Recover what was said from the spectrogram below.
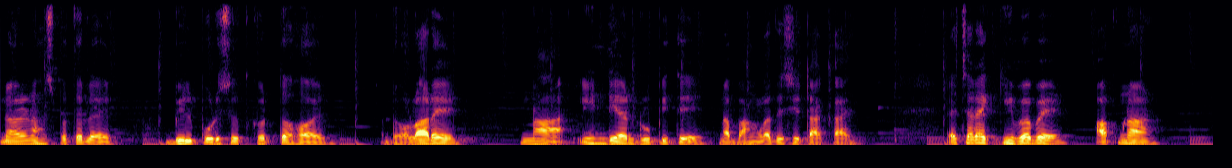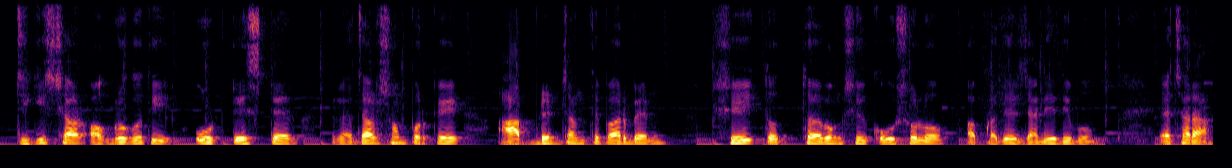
নারায়ণ হাসপাতালে বিল পরিশোধ করতে হয়? ডলারে না ইন্ডিয়ান রুপিতে না বাংলাদেশি টাকায়? এছাড়া কীভাবে আপনার চিকিৎসার অগ্রগতি ও টেস্টের রেজাল্ট সম্পর্কে আপডেট জানতে পারবেন? সেই তথ্য এবং সেই কৌশলও আপনাদের জানিয়ে দিব। এছাড়া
